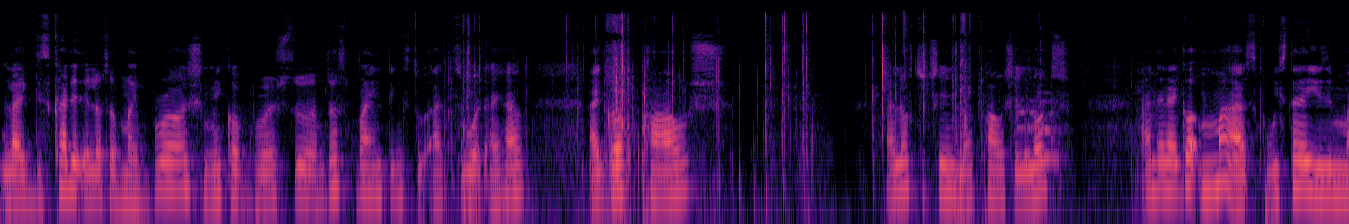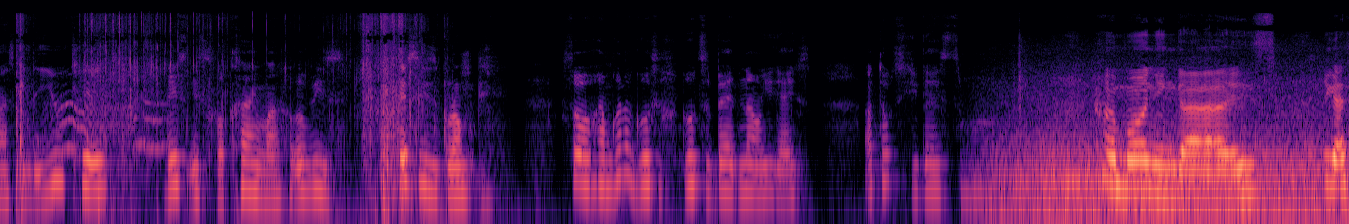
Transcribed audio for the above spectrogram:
like discarded a lot of my brush makeup brush so i'm just buying things to add to what i have. I got pouch. I love to change my pouch a lot. And then i got mask. We started using mask in the uk this is for kaima. Obi's casey is grumpy. So i'm gonna go to, go to bed now you guys. I'll talk to you guys tomorrow. Good morning guys. You guys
